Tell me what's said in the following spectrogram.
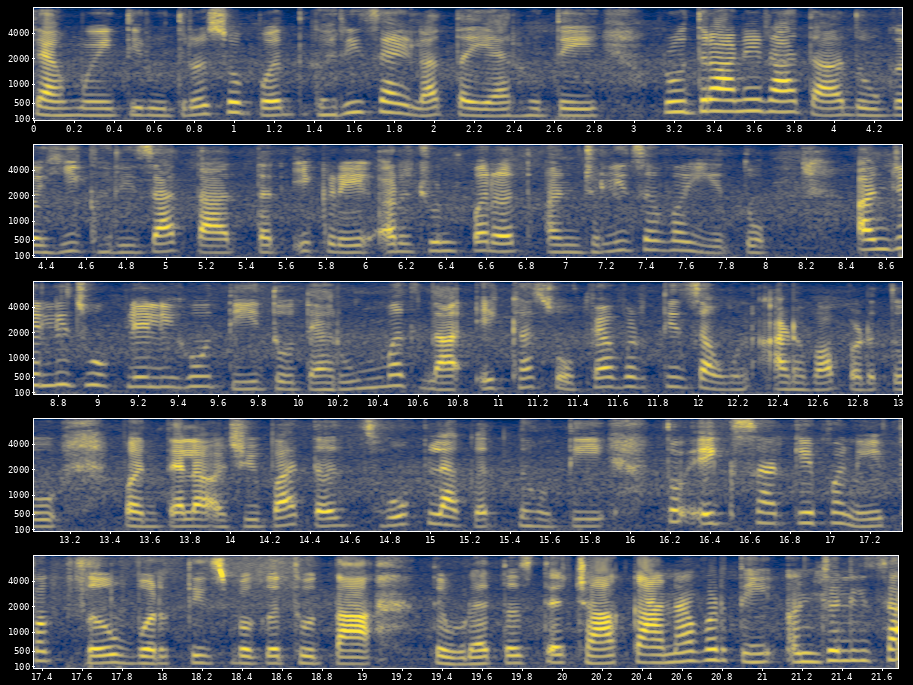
त्यामुळे ती रुद्रसोबत घरी जायला तयार होते. रुद्र आणि राधा दोघंही घरी जातात तर इकडे अर्जुन परत अंजलीजवळ येतो. अंजली झोपलेली होती तो त्या रूममधला एका सोफ्यावरती जाऊन आडवा पडतो पण त्याला अजिबातच झोप लागत नव्हती. तो एकसारखेपणे फक्त वरतीच बघत होता. तेवढ्यातच त्याच्या कानावरती अंजलीचा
